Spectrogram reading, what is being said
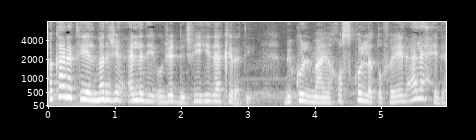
فكانت هي المرجع الذي أجدد فيه ذاكرتي بكل ما يخص كل طفيل على حدة.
